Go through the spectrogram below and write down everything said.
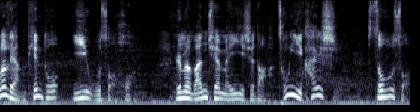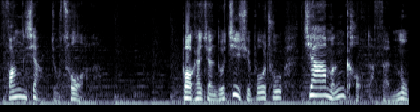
了两天多，一无所获。人们完全没意识到，从一开始，搜索方向就错了。报刊选读继续播出：家门口的坟墓。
